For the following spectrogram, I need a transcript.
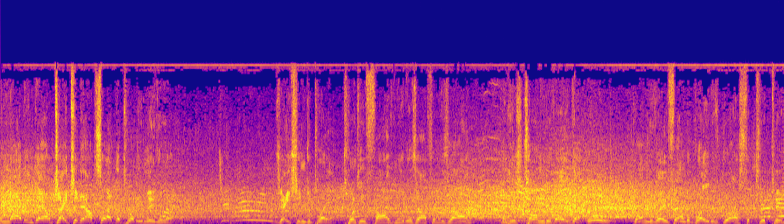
and Nightingale takes it outside the 20-metre line. Jason to play it. 25 metres out from his line, and his Tongdevay got... Oh, Tongdevay found a blade of grass that tripped him.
